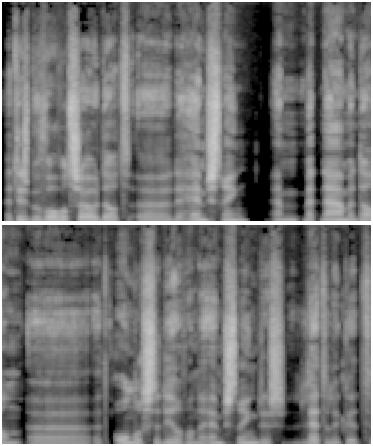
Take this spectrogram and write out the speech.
het is bijvoorbeeld zo dat uh, de hamstring, en met name dan uh, het onderste deel van de hamstring, dus letterlijk het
